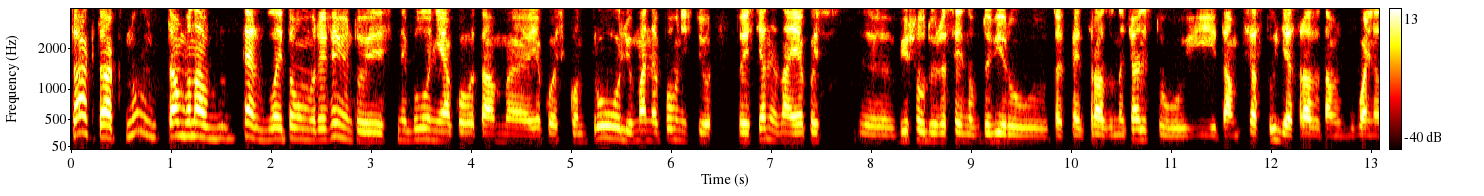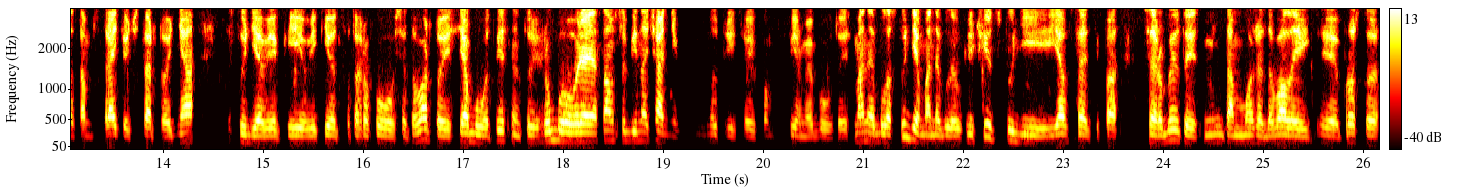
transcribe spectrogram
Так, так. Ну там вона теж в лайтовому режимі, тобто не було ніякого там е, якогось контролю. У мене повністю, тобто я не знаю, якось е, війшов дуже сильно в довіру, так сказати, зразу начальству, і там вся студія зразу там буквально там з третього, четвертого дня студія, в якій в якій от фотографувався товар. Тобто я був відповідний. Тобто, грубо говоря, я сам собі начальник внутрі цієї фірми був. Тобто, в мене була студія, в мене були ключі від студії. Я все типа все робив. Тобто мені там може давали е, просто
